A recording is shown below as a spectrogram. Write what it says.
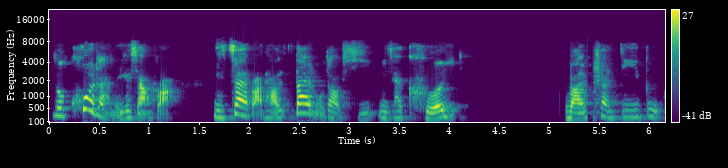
一个扩展的一个想法，你再把它带入到习，你才可以。完善第一步，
